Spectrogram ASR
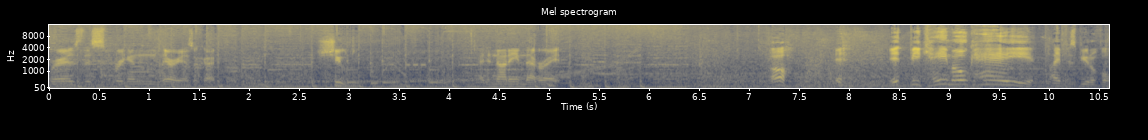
Where is this friggin... There he is, okay. Shoot. I did not aim that right. Oh! It, it became okay! Life is beautiful.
